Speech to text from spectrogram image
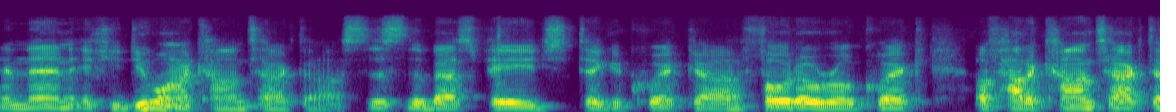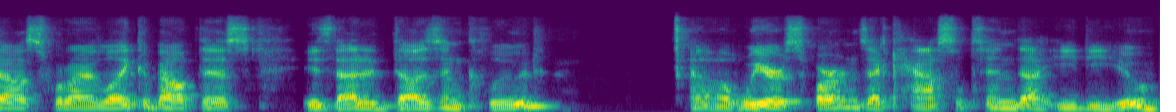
And then if you do want to contact us, this is the best page. Take a quick uh, photo real quick of how to contact us. What I like about this is that it does include uh, we are Spartans at castleton.edu,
